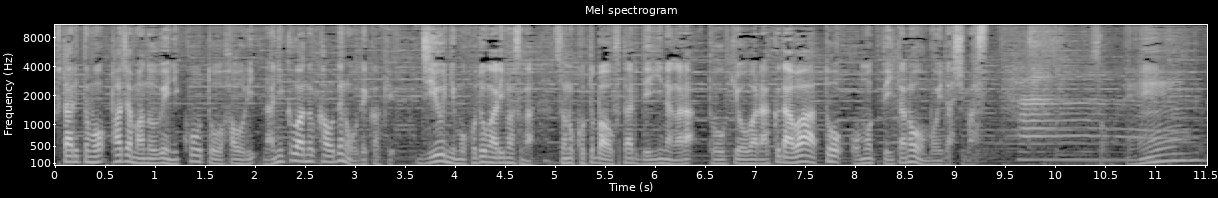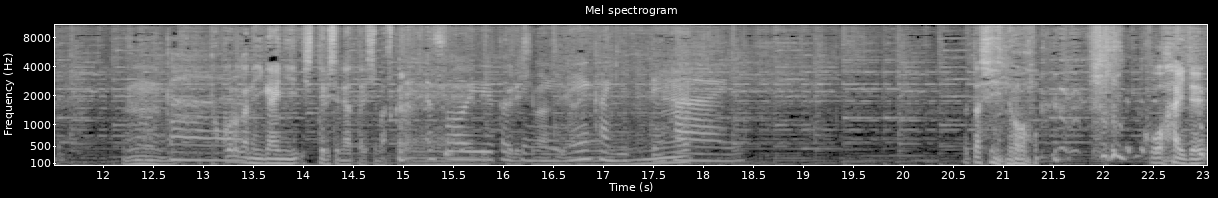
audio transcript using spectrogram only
2人ともパジャマの上にコートを羽織り何食わぬ顔でのお出かけ。自由にも程がありますがその言葉を2人で言いながら東京は楽だわと思っていたのを思い出します。はそうね。うん。ところがね意外に知ってる人に会ったりしますからね。そういう時びっくりしますよにね。限って、ねはい私の 後輩で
